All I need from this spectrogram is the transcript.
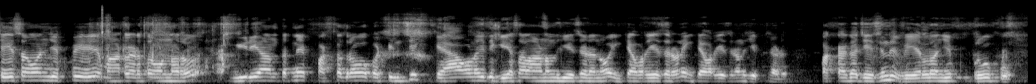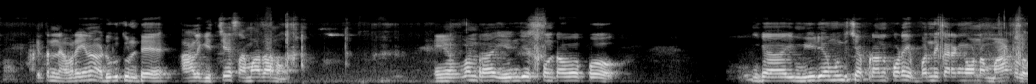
చేసామని చెప్పి మాట్లాడుతూ ఉన్నారు. మీడియా అంతటినీ పక్క ద్రోవ పట్టించి కేవలం ఇది గీసాల ఆనంద్ చేశాడనో ఇంకెవరు చేశాడనో ఇంకెవరు చేశాడనో చెప్తున్నాడు పక్కగా చేసింది వీళ్ళు అని చెప్పి ప్రూఫ్ ఇతను ఎవరైనా అడుగుతుంటే వాళ్ళకి ఇచ్చే సమాధానం. ఇవ్వండిరా ఏం చేసుకుంటావో పో. ఇంకా ఈ మీడియా ముందు చెప్పడానికి కూడా ఇబ్బందికరంగా ఉన్న మాటలు.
